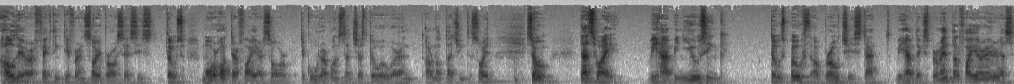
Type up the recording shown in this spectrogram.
how they are affecting different soil processes, those more hotter fires or the cooler ones that just go over and are not touching the soil. So, that's why we have been using those both approaches that we have the experimental fire areas,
